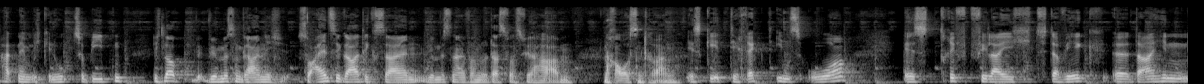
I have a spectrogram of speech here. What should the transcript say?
hat nämlich genug zu bieten. Ich glaube, wir müssen gar nicht so einzigartig sein. Wir müssen einfach nur das, was wir haben, nach außen tragen. Es geht direkt ins Ohr. Es trifft vielleicht der Weg äh, dahin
